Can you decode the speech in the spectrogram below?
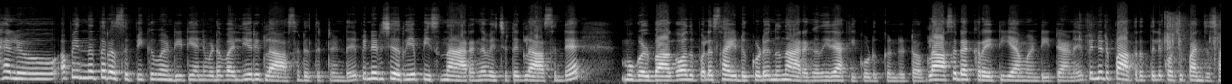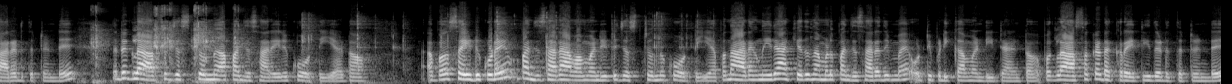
ഹലോ അപ്പോൾ ഇന്നത്തെ റെസിപ്പിക്ക് വേണ്ടിയിട്ട് ഞാനിവിടെ വലിയൊരു ഗ്ലാസ് എടുത്തിട്ടുണ്ട്. പിന്നെ ഒരു ചെറിയ പീസ് നാരങ്ങ വെച്ചിട്ട് ഗ്ലാസിന്റെ മുകൾ ഭാഗം അതുപോലെ സൈഡിൽ കൂടെ ഒന്ന് നാരങ്ങ നീരാക്കി കൊടുക്കുന്നുണ്ട് കേട്ടോ ഗ്ലാസ് ഡെക്കറേറ്റ് ചെയ്യാൻ വേണ്ടിയിട്ടാണ്. പിന്നെ ഒരു പാത്രത്തിൽ കുറച്ച് പഞ്ചസാര എടുത്തിട്ടുണ്ട്. എന്നിട്ട് ഗ്ലാസ് ജസ്റ്റ് ഒന്ന് ആ പഞ്ചസാരയിൽ കോട്ട് ചെയ്യുക കേട്ടോ അപ്പോൾ സൈഡിൽ കൂടെയും പഞ്ചസാര ആവാൻ വേണ്ടിയിട്ട് ജസ്റ്റ് ഒന്ന് കോട്ട് ചെയ്യുക അപ്പോൾ നാരങ്ങ നീരാക്കിയത് നമ്മൾ പഞ്ചസാര തിമ്മ ഒട്ടിപ്പിടിക്കാൻ വേണ്ടിയിട്ടാണ് കേട്ടോ അപ്പോൾ ഗ്ലാസ്സൊക്കെ ഡെക്കറേറ്റ് ചെയ്തെടുത്തിട്ടുണ്ട്.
